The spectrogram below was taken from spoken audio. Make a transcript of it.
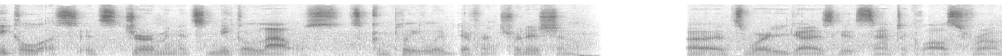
Nicholas. It's German. It's Nikolaus. It's a completely different tradition. Uh, it's where you guys get Santa Claus from.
